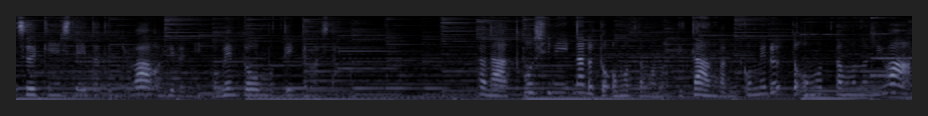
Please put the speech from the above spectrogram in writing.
通勤していた時はお昼にお弁当を持って行ってました。ただ投資になると思ったものリターンが見込めると思ったものには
